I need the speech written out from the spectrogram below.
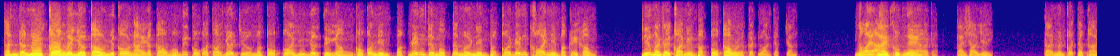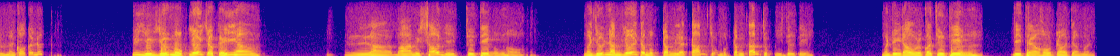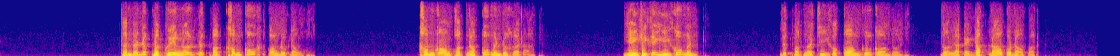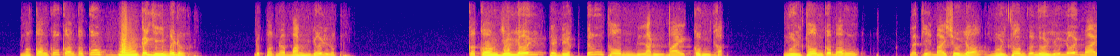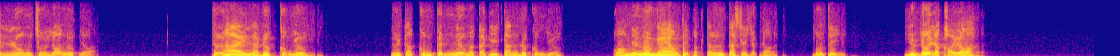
Thành ra người con bây giờ cầu như cô nãy nó cầu mà không biết cổ có tội giới chưa, mà cổ có giữ giới kỹ không? Cổ có niệm phật đếm từ một tới mười, niệm phật có đếm khỏi niệm phật hay không? Nếu mà thấy khỏi niệm phật, cổ cầu là kết quả chắc chắn. Nói ai cũng nghe hết tại sao vậy? Tại mình có thực hành, mình có cái đức. Ví dụ giữ một giới cho kỹ nhau là 36 vị chư tiên ủng hộ. Mà giữ năm giới tới 180 180 vị chư tiên. Mình đi đâu rồi có chư thiên đi theo hỗ trợ cho mình. Thành đó đức phật khuyên nói, đức phật không cứu các con được đâu. Không có ông phật nào cứu mình được hết á. Vậy thì cái gì cứu mình? Đức phật nói chỉ có con cứu con thôi. Đó là cái độc đáo của đạo phật. Mà con cứu con có cứu bằng cái gì mới được? Đức phật nói bằng giới luật. Có con giữ giới thì điệt tướng thôn lành bay cùng khắp. Người thôn có bông, nó chỉ bay xuôi gió. Mùi thôn của người giữ giới bay luôn xuôi gió ngược gió. Thứ hai là được cúng dường. Người ta cung kính nếu mà các vị tăng được cúng dường còn nếu người nghèo thì phật tử người ta sẽ giúp đỡ, bố thí. Giữ giới là khỏi lo.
